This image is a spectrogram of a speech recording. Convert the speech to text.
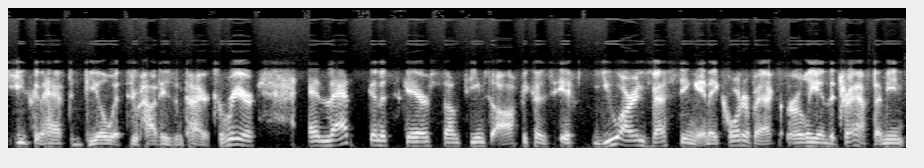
he's going to have to deal with throughout his entire career. And that's going to scare some teams off because if you are investing in a quarterback early in the draft, I mean,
